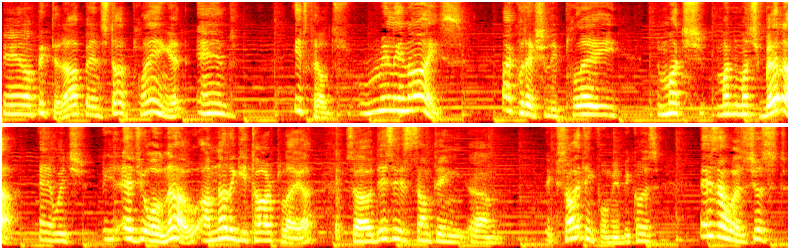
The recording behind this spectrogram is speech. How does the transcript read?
and I picked it up and started playing it and it felt really nice. I could actually play much much much better which as you all know I'm not a guitar player so this is something um, exciting for me because as I was just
